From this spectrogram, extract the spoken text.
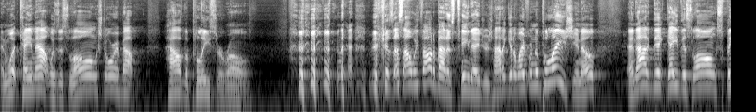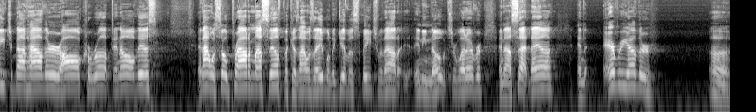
And what came out was this long story about how the police are wrong. because that's all we thought about as teenagers how to get away from the police, you know. And I gave this long speech about how they're all corrupt and all this. And I was so proud of myself because I was able to give a speech without any notes or whatever. And I sat down, and every other uh,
